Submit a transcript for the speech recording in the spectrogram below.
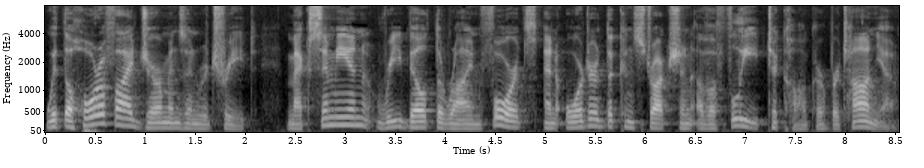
With the horrified Germans in retreat, Maximian rebuilt the Rhine forts and ordered the construction of a fleet to conquer Britannia.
